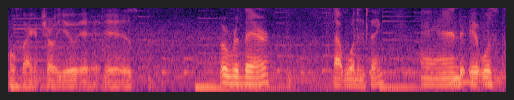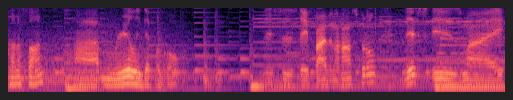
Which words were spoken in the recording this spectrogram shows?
hopefully I can show you. It is over there, that wooden thing, and it was a ton of fun, uh, really difficult. This is day five in the hospital. This is my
